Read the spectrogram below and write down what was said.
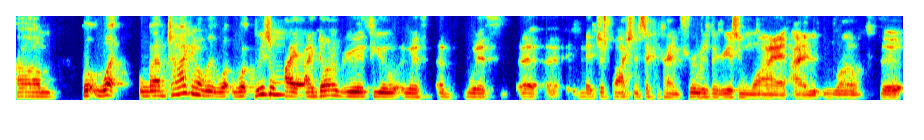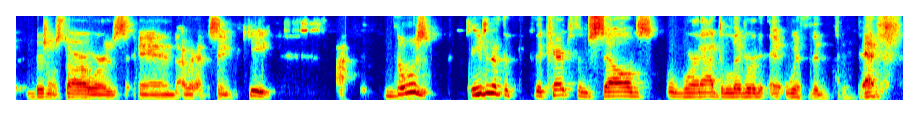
Um, but what, what I'm talking about, what, what reason why I don't agree with you with uh, with uh, uh, just watching the second time through is the reason why I love the original Star Wars and I would have the same critique. Those even if the, the characters themselves were not delivered with the depth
